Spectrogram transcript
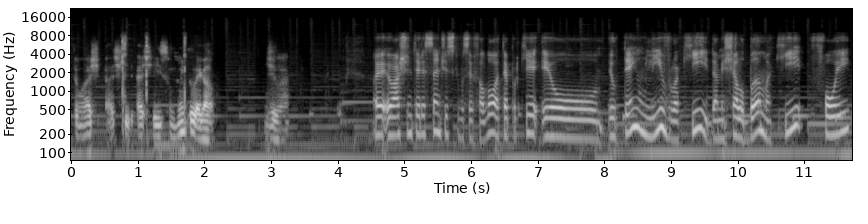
Então acho, acho que achei isso muito legal de lá. Eu acho interessante isso que você falou, até porque eu, eu tenho um livro aqui da Michelle Obama que foi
